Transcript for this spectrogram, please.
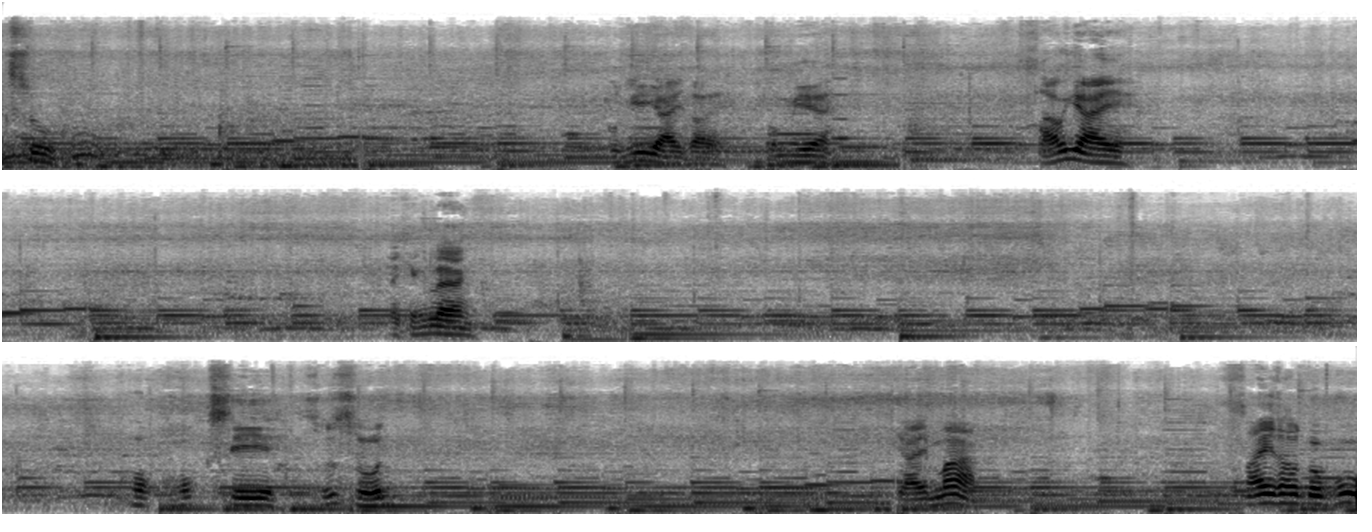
นักสู้ตัวนี้ใหญ่หน่อยตัวเมียสาวใหญ่ แต่แข็งแรงหกหกสี่ศูนย์ศูนย์ใหญ่มาก ไซส์เท่าตัวผู้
